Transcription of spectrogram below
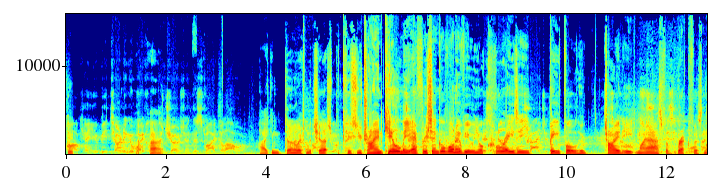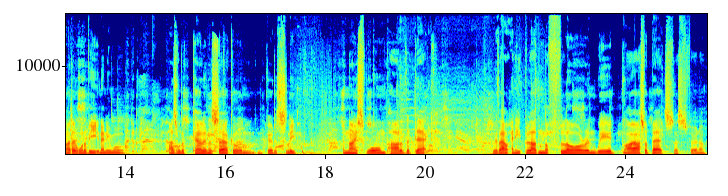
How can you be turning away from Uh, the church in this vital hour? I can turn away from the church because you try and kill me, every single one of you, and you're crazy people who try and eat my ass for breakfast, and I don't want to be eaten anymore. I just want to curl in a circle and go to sleep, a nice warm part of the deck, without any blood on the floor and weird. Well, I asked for beds, that's fair enough.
